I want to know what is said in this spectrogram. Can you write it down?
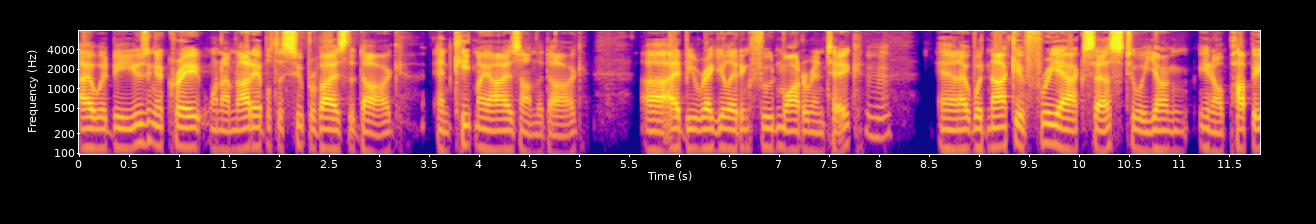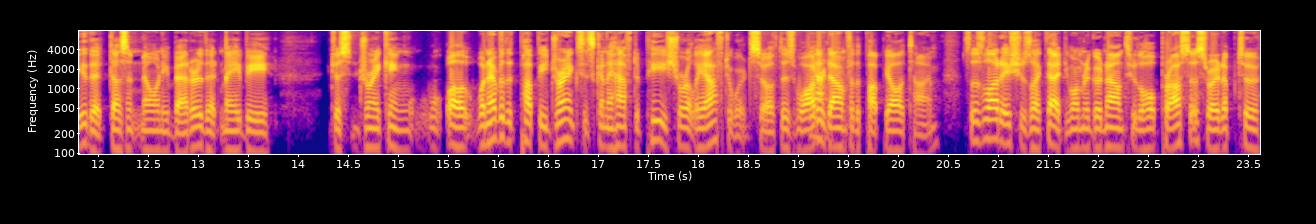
I would be using a crate when I'm not able to supervise the dog and keep my eyes on the dog. Uh, I'd be regulating food and water intake and I would not give free access to a young, you know, puppy that doesn't know any better, that may be just drinking. Well, whenever the puppy drinks, it's going to have to pee shortly afterwards. So if there's water Yeah. down for the puppy all the time, so there's a lot of issues like that. Do you want me to go down through the whole process right up to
